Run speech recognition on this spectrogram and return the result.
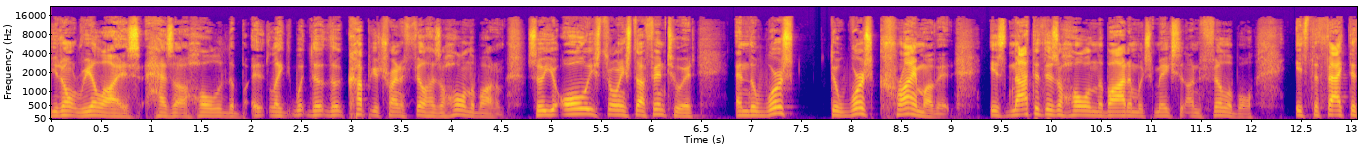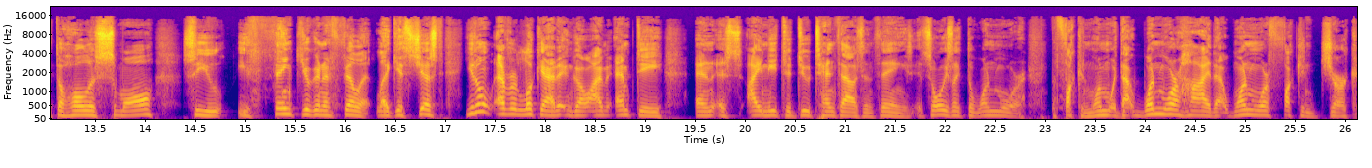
You don't realize has a hole in the like the the cup you're trying to fill has a hole in the bottom. So you're always throwing stuff into it, and the worst the worst crime of it is not that there's a hole in the bottom which makes it unfillable. It's the fact that the hole is small, so you you think you're going to fill it. Like it's just you don't ever look at it and go, "I'm empty and I need to do ten thousand things." It's always like the one more, the fucking one more, that one more high, that one more fucking jerk,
